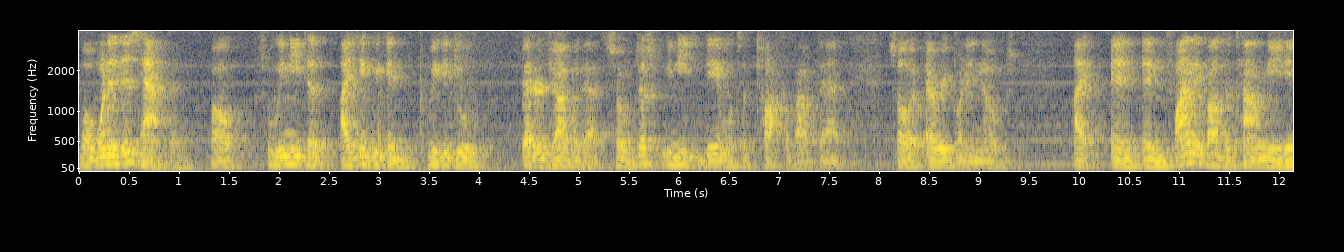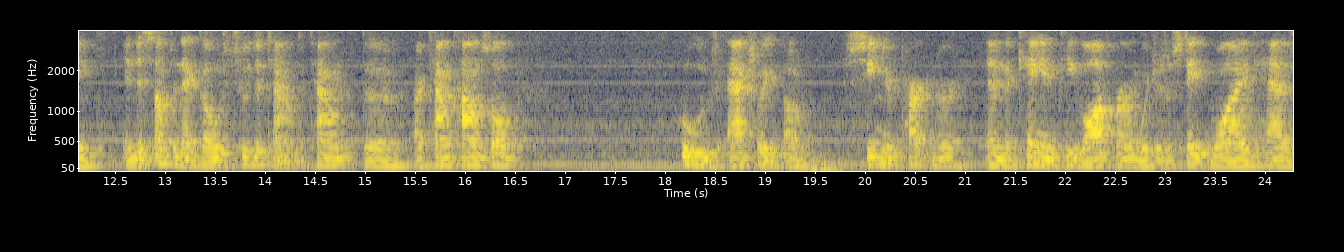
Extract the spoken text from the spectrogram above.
well, when it is happen, well, so we need to, I think we can, we could do a better job of that. So just, we need to be able to talk about that, so everybody knows. I, and, and finally about the town meeting, and this is something that goes to the town, the town, the, our town council, who's actually a senior partner in the K and P law firm, which is a statewide, has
